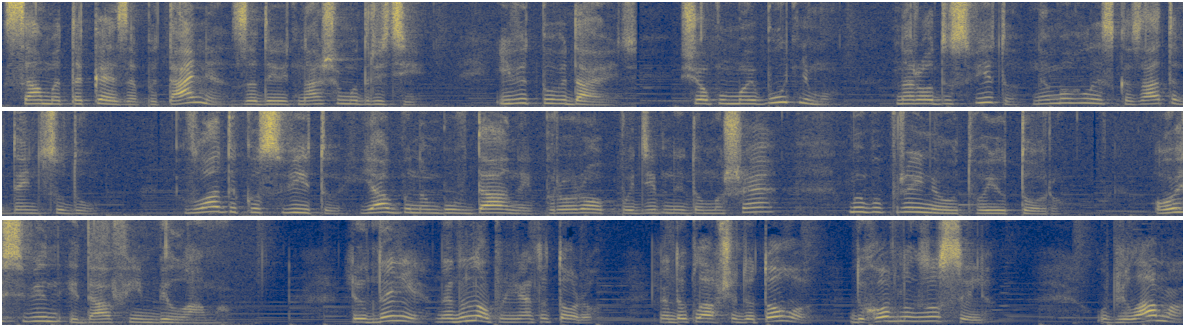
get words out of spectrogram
Саме таке запитання задають наші мудреці і відповідають, щоб у майбутньому народи світу не могли сказати в день суду. Владико світу, як би нам був даний пророк, подібний до Моше, ми б прийняли твою Тору. Ось він і дав їм білама. Людині не дано прийняти Тору, не доклавши до того духовних зусиль. У Білама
